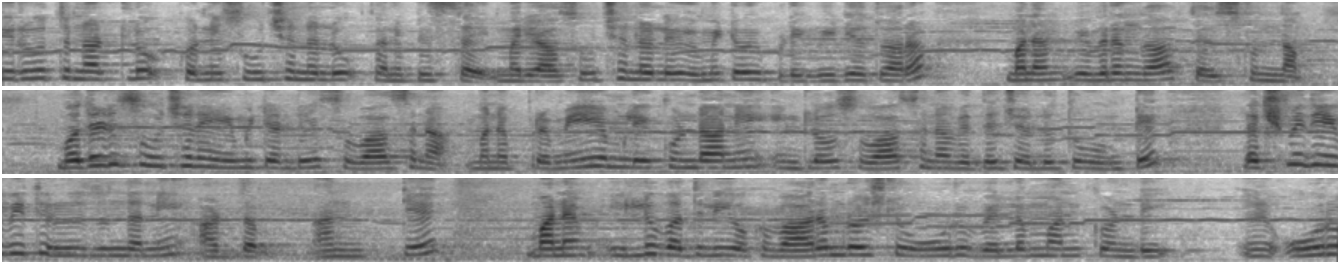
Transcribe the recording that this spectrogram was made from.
తిరుగుతున్నట్లు కొన్ని సూచనలు కనిపిస్తాయి. మరి ఆ సూచనలు ఏమిటో ఇప్పుడు ఈ వీడియో ద్వారా మనం వివరంగా తెలుసుకుందాం. మొదటి సూచన ఏమిటంటే సువాసన. మన ప్రమేయం లేకుండానే ఇంట్లో సువాసన వెదజల్లుతూ ఉంటే లక్ష్మీదేవి తిరుగుతుందని అర్థం. అంటే మనం ఇల్లు వదిలి ఒక వారం రోజులు ఊరు వెళ్ళమనుకోండి ఊరు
